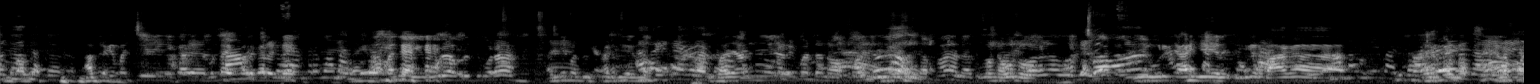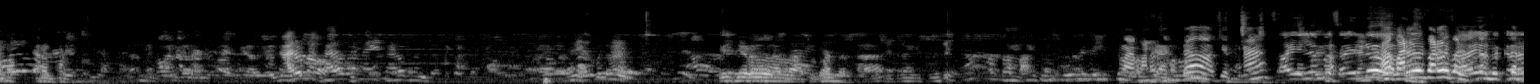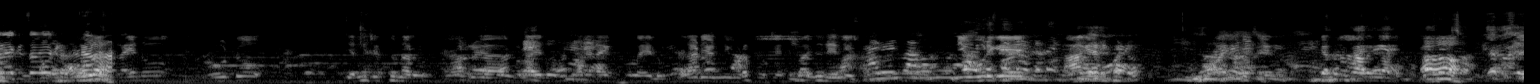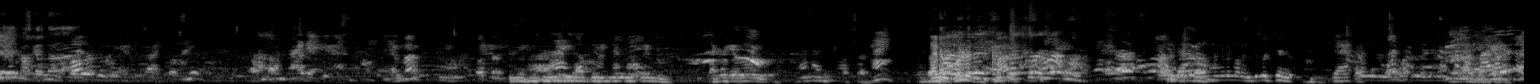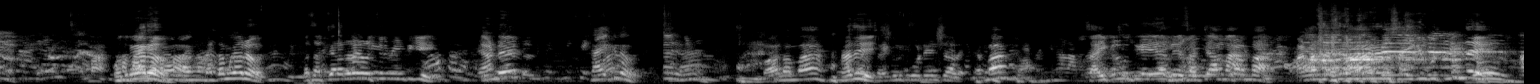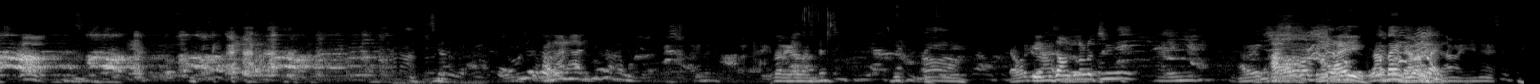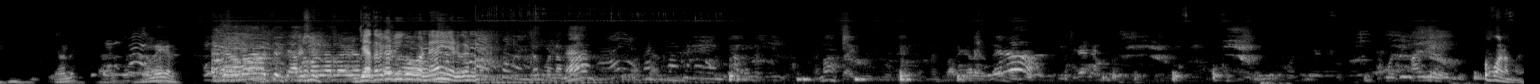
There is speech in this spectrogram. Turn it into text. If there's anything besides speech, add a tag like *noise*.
అందరికీ మంచి ఉన్నాయి పథకాలండి ఆ, మళ్ళీ ఈ ఊరు అభివృద్ధి కూడా అన్ని మన తప్ప అవును. ఈ ఊరికి న్యాయం చేయాలి. ఎందుకంటే బాగా. రోడ్డు చెప్తున్నారు వాటర్ కుళాయిలు వాటర్ కుళాయిలు ఇలాంటివన్నీ కూడా పూర్తి బాధ్యత నేను తీసుకున్నాను నీ ఊరికి బాగా ఎంతో కాలం కాదు గారు పెద్దమ్మ గారు గారు వచ్చారు మీ ఇంటికి. ఏమండి? సైకిల్. బాగుందమ్మా. అది. సైకిల్ కొట్టేయించాలి. అమ్మా సైకిల్ గుర్తుగా వేయాలి నేను సత్యానంద అమ్మా. పండ సత్యానంద గారు సైకిల్ గుర్తుంది ఎన్ని సంవత్సరాలు వచ్చింది? జతలుగా ఢీకోకుండా ఎడగండి పోనమ్మా.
